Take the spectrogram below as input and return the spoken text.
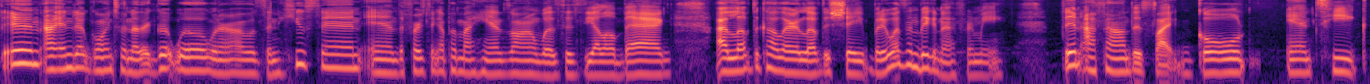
Then I ended up going to another Goodwill when I was in Houston, and the first thing I put my hands on was this yellow bag. I love the color, I love the shape, but it wasn't big enough for me. Then I found this like gold antique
